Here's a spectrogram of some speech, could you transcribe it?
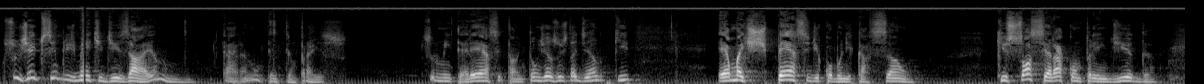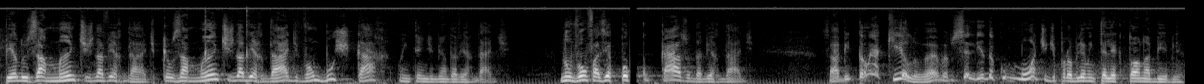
O sujeito simplesmente diz: Ah, eu não, cara, eu não tenho tempo para isso. Isso não me interessa e tal. Então, Jesus está dizendo que é uma espécie de comunicação que só será compreendida pelos amantes da verdade. Porque os amantes da verdade vão buscar o entendimento da verdade. Não vão fazer pouco caso da verdade. Sabe? Então é aquilo. É, você lida com um monte de problema intelectual na Bíblia.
